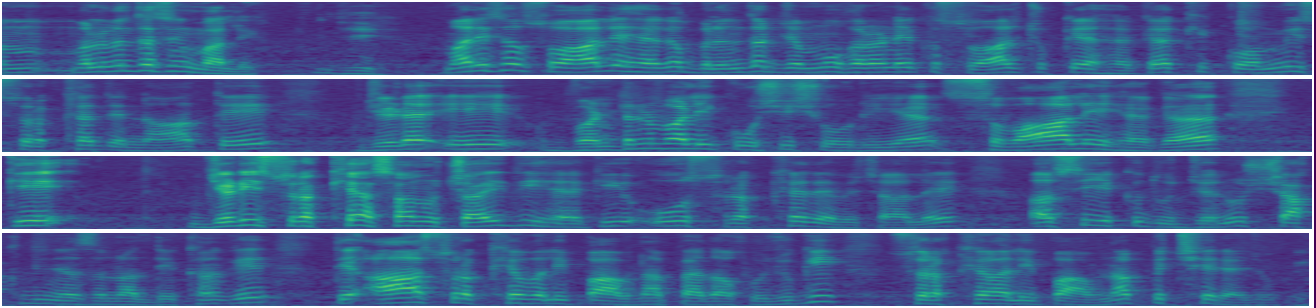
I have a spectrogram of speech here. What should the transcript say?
ਮਲਵਿੰਦਰ ਸਿੰਘ ਮਾਲੀ। ਜੀ। ਮਾਲੀ ਸਾਹਿਬ ਸਵਾਲ ਇਹ ਹੈਗਾ ਬਲਿੰਦਰ ਜੰਮੂ ਹਰਨ ਨੇ ਇੱਕ ਸਵਾਲ ਚੁੱਕਿਆ ਹੈਗਾ ਕਿ ਕੌਮੀ ਸੁਰੱਖਿਆ ਦੇ ਨਾਂ ਤੇ ਜਿਹੜਾ ਇਹ ਵੰਡਣ ਵਾਲੀ ਕੋਸ਼ਿਸ਼ ਹੋ ਰਹੀ ਹੈ ਸਵਾਲ ਇਹ ਹੈਗਾ ਕਿ ਜਿਹੜੀ ਸੁਰੱਖਿਆ ਸਾਨੂੰ ਚਾਹੀਦੀ ਹੈ ਕਿ ਉਹ ਸੁਰੱਖਿਆ ਦੇ ਵਿਚਾਲੇ ਅਸੀਂ ਇੱਕ ਦੂਜੇ ਨੂੰ ਸ਼ੱਕ ਦੀ ਨਜ਼ਰ ਨਾਲ ਦੇਖਾਂਗੇ ਤੇ ਆ ਸੁਰੱਖਿਆ ਵਾਲੀ ਭਾਵਨਾ ਪੈਦਾ ਹੋ ਜੂਗੀ ਸੁਰੱਖਿਆ ਵਾਲੀ ਭਾਵਨਾ ਪਿੱਛੇ ਰਹਿ ਜੂਗੀ।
